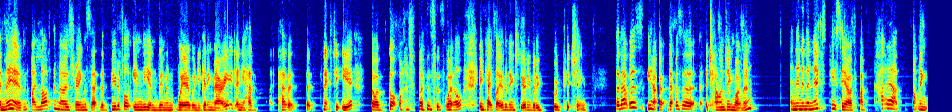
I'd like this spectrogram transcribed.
And then I love the nose rings that the beautiful Indian women wear when you're getting married and you have have it that connects to your ear. So I've got one of those as well in case I ever need to do any really good pitching. So that was, you know, that was a, a challenging moment. And then in the next piece there, I've, I've cut out something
